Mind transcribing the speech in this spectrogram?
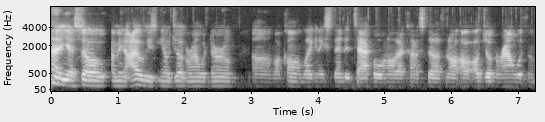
yeah, so I mean, I always you know joke around with Durham. Um, I'll call him like an extended tackle and all that kind of stuff, and I'll, I'll, I'll joke around with him.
